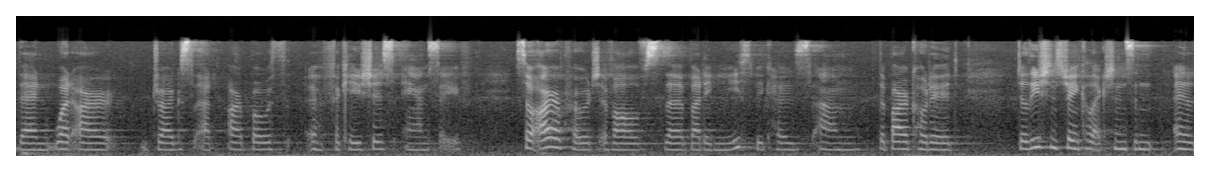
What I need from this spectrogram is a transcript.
then what are drugs that are both efficacious and safe. So our approach involves the budding yeast because um, the bar-coded deletion strain collections and, uh,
